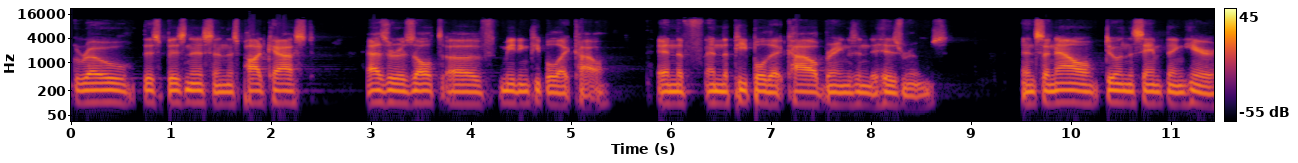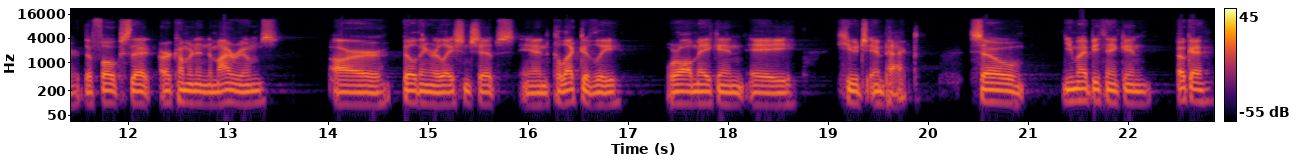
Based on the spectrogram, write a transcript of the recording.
grow this business and this podcast as a result of meeting people like Kyle and the and the people that Kyle brings into his rooms. And so now doing the same thing here. The folks that are coming into my rooms are building relationships and collectively we're all making a huge impact. So you might be thinking, okay,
